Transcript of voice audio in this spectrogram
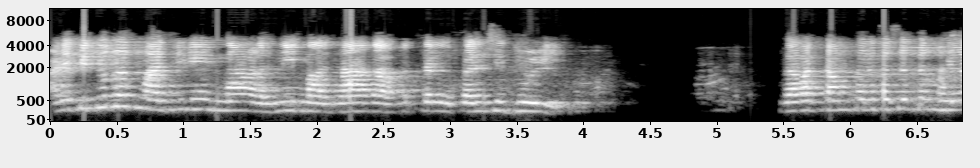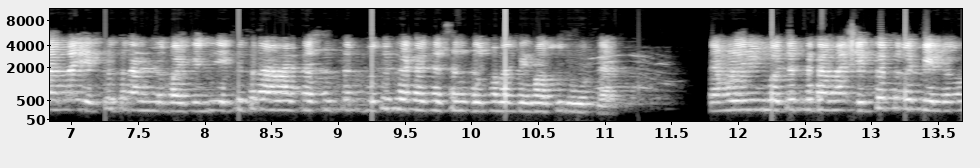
आणि तिथूनच माझी नाळ ही माझ्या गावातल्या लोकांची जुळली. गावात काम करत असेल तर महिलांना एकत्र आणलं पाहिजे. म्हणजे एकत्र आणायचं असेल तर बचत गटाच्या संकल्पना तेव्हा सुरू होत्या. त्यामुळे मी बचत गटांना एकत्र केलं.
